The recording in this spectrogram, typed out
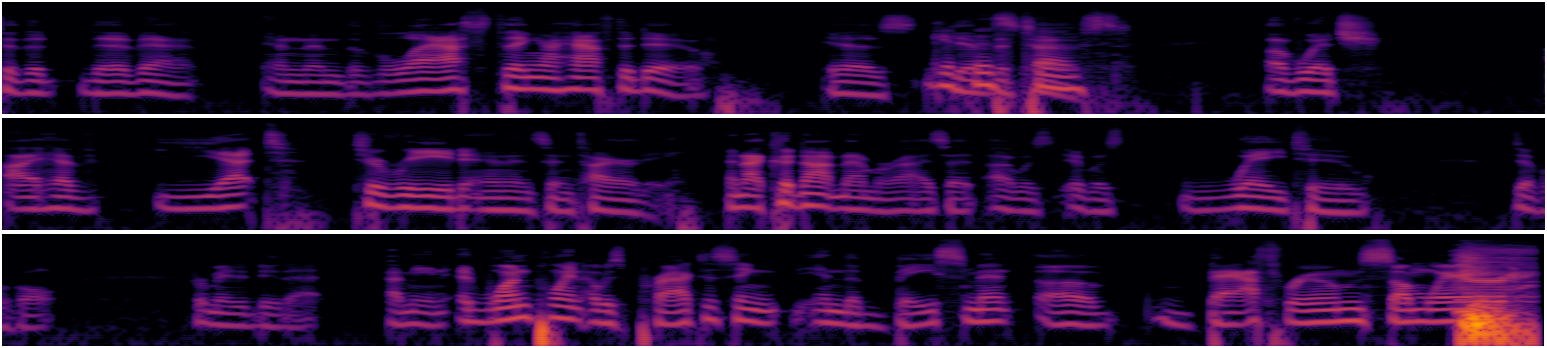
to the the event and then the last thing I have to do is Give give the toast, toast. of which I have yet to read in its entirety. And I could not memorize it. I was it was way too difficult for me to do that. I mean, at one point I was practicing in the basement of bathroom somewhere.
